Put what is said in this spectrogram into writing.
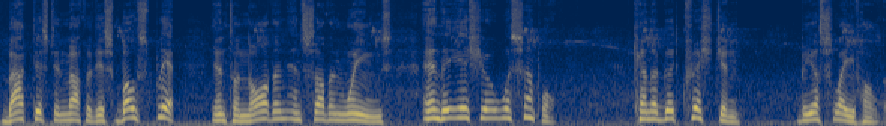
Baptist and Methodist both split into northern and southern wings, and the issue was simple. Can a good Christian be a slaveholder?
